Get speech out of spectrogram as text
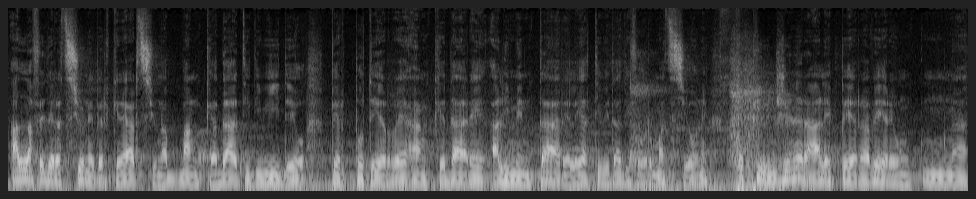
alla federazione per crearsi una banca dati di video per poter anche dare, alimentare le attività di formazione e più in generale per avere un, un,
